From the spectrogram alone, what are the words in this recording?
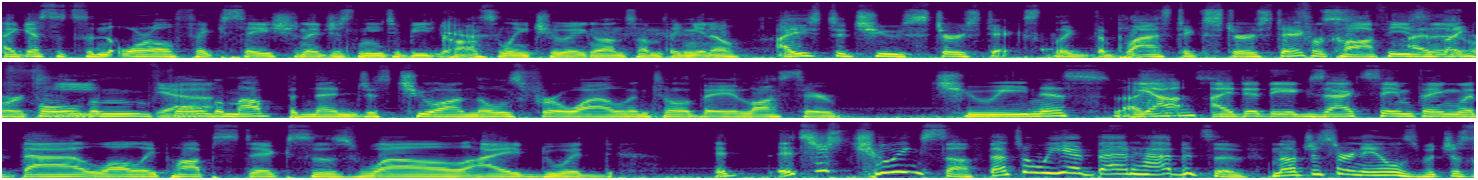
I guess it's an oral fixation. I just need to be constantly chewing on something, you know? I used to chew stir sticks, like the plastic stir sticks For coffees I'd like or fold tea? them, Yeah. fold them up, and then just chew on those for a while until they lost their chewiness. I yeah, guess. I did the exact same thing with that. Lollipop sticks as well. I would. It, it's just chewing stuff. That's what we had bad habits of. Not just our nails, but just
